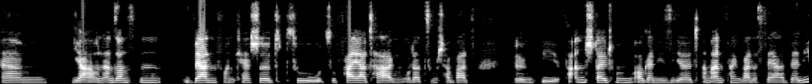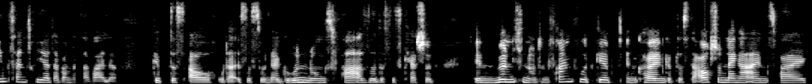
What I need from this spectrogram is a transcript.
Ähm, ja, und ansonsten werden von Keshet zu, zu Feiertagen oder zum Schabbat irgendwie Veranstaltungen organisiert. Am Anfang war das sehr Berlin zentriert, aber mittlerweile gibt es auch oder ist es so in der Gründungsphase, dass es Keshet in München und in Frankfurt gibt. In Köln gibt es da auch schon länger einen Zweig.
